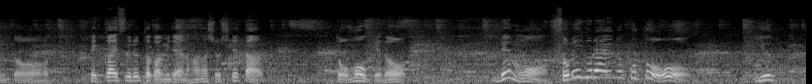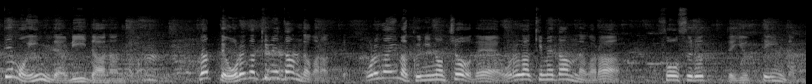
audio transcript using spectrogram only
うんと撤回するとかみたいな話をしてたと思うけどでもそれぐらいのことを言ってもいいんだよリーダーなんだから、だって俺が決めたんだからって。俺が今国の長で俺が決めたんだからそうするって言っていいんだもん。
